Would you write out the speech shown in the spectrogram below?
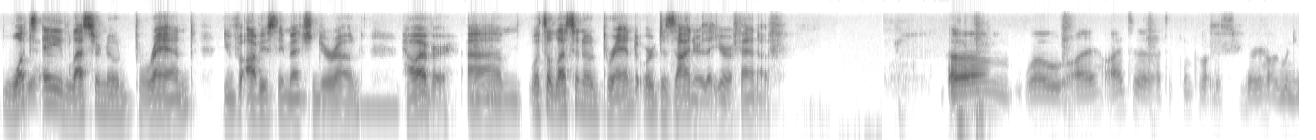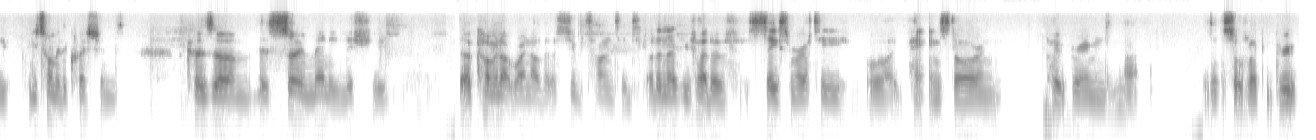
what's Yeah. a lesser known brand? You've obviously mentioned your own. However, Mhm. um, what's a lesser known brand or designer that you're a fan of? Um. Well, I, I had to I had to think about this very hard when you you told me the questions, because um there's so many literally that are coming up right now that are super talented. I don't know if you've heard of Sace Moretti or like Pain Star and Pope Raymond and that. There's sort of like a group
